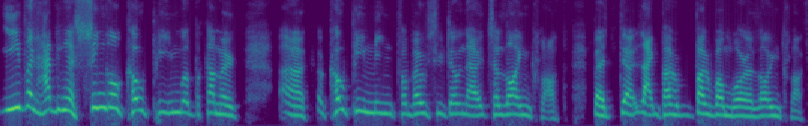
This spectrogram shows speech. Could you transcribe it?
even having a single copine will become a, uh, a copine mean for those who don't know it's a loincloth but uh, like Bhagavan wore a loincloth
